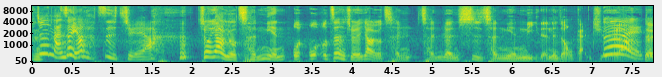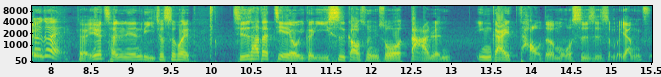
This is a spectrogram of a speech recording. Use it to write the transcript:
就是男生也要有自觉啊，就要有成年，我我我真的觉得要有成成人式成年礼的那种感觉。对对对对对，因为成年礼就是会，其实他在借由一个仪式告诉你说，大人应该好的模式是什么样子。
